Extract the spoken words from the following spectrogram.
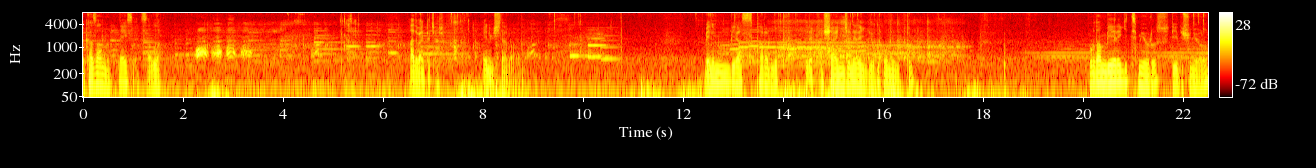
E, Kazandın. Neyse salla. Hadi ben kaçar. Benim işler vardı. Benim biraz para bulup bir dakika aşağı inince nereye gidiyorduk onu unuttum. Buradan bir yere gitmiyoruz diye düşünüyorum.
